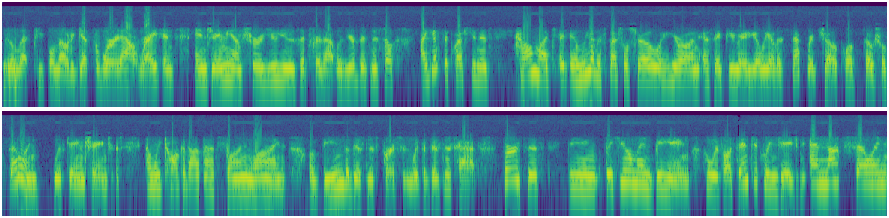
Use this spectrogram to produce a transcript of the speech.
to let people know to get the word out, right? And and Jamie, I'm sure you use it for that with your business. So I guess the question is how much and we have a special show here on SAP Radio. We have a separate show called Social Selling with Game Changers. And we talk about that fine line of being the business person with the business hat versus being the human being who is authentically engaging and not selling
